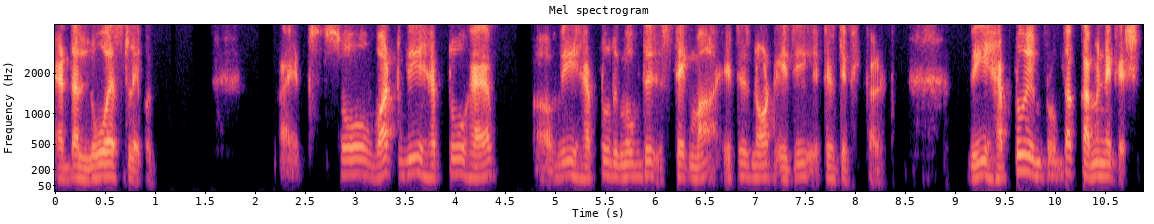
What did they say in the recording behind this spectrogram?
at the lowest level. Right. So what we have to have, uh, we have to remove the stigma. It is not easy. It is difficult. We have to improve the communication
